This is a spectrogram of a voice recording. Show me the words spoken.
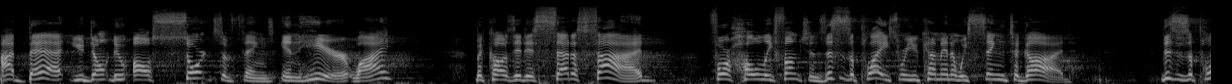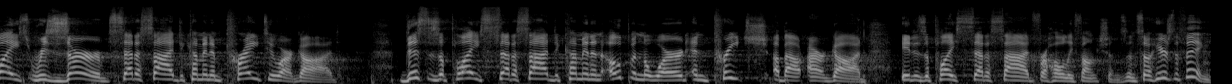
I bet you don't do all sorts of things in here. Why? Because it is set aside for holy functions. This is a place where you come in and we sing to God. This is a place reserved, set aside to come in and pray to our God. This is a place set aside to come in and open the word and preach about our God. It is a place set aside for holy functions. And so here's the thing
